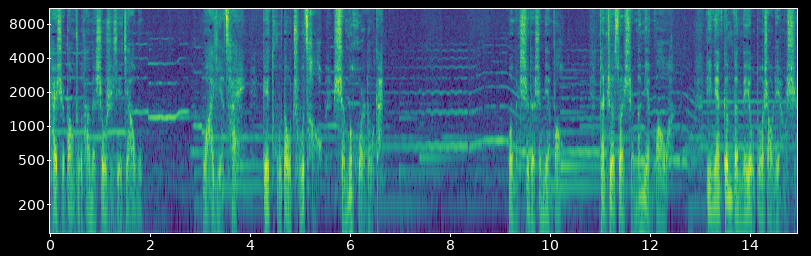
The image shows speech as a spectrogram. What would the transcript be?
开始帮助他们收拾些家务。挖野菜，给土豆除草，什么活儿都干。我们吃的是面包，但这算什么面包啊？里面根本没有多少粮食。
